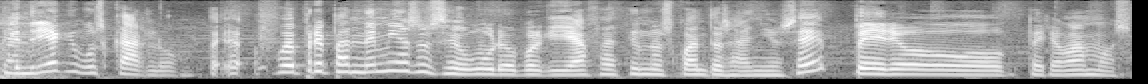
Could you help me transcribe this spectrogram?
Tendría que buscarlo. Fue prepandemia, eso seguro, porque ya fue hace unos cuantos años, ¿eh? Pero, pero vamos,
